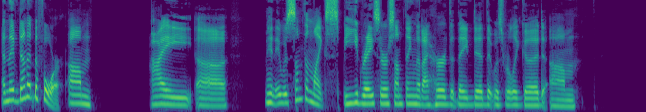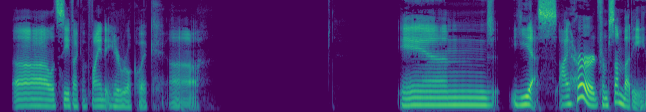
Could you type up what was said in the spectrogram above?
and they've done it before. Um, I uh, man, it was something like Speed Racer or something that I heard that they did that was really good. Um, uh, let's see if I can find it here real quick. Uh, and yes, I heard from somebody.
